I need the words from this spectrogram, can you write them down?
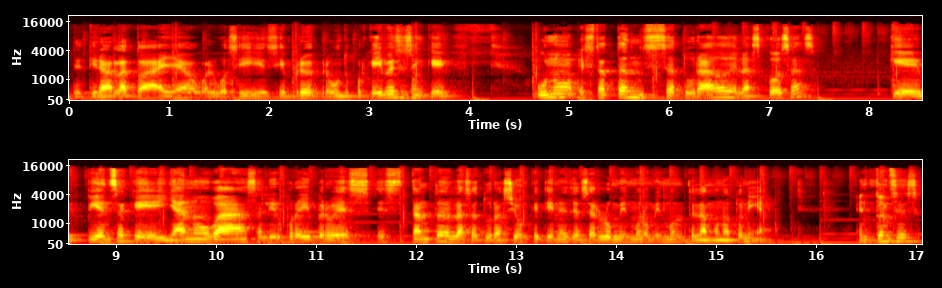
de, tirar la toalla o algo así, siempre me pregunto, porque hay veces en que uno está tan saturado de las cosas que piensa que ya no va a salir por ahí, pero es, es tanta la saturación que tienes de hacer lo mismo, lo mismo de la monotonía. Entonces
